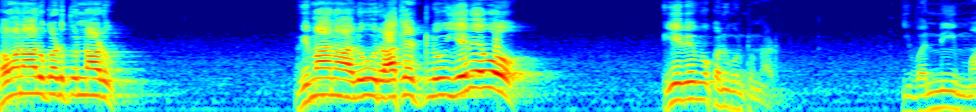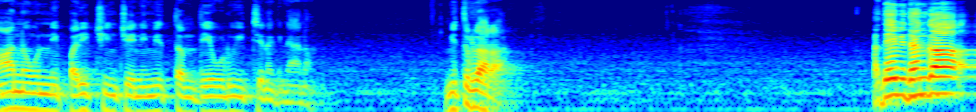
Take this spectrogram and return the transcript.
భవనాలు కడుతున్నాడు. విమానాలు రాకెట్లు ఏవేవో ఏవేవో కనుగొంటున్నాడు. ఇవన్నీ మానవుణ్ణి పరీక్షించే నిమిత్తం దేవుడు ఇచ్చిన జ్ఞానం. మిత్రులారా అదేవిధంగా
